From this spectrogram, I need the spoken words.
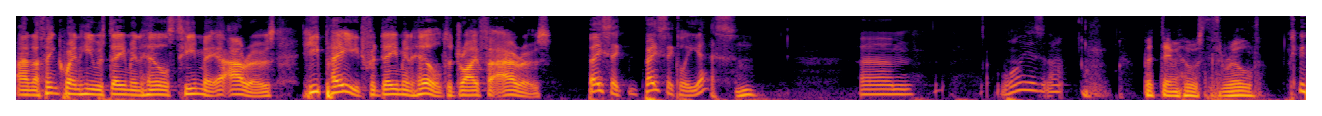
And I think when he was Damon Hill's teammate at Arrows, he paid for Damon Hill to drive for Arrows. Basic, basically, yes. Um, why is that? but Damon Hill was thrilled.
